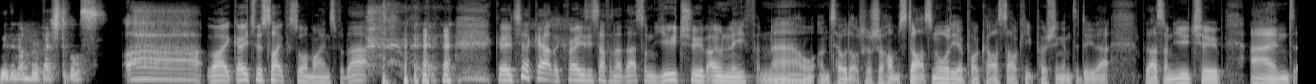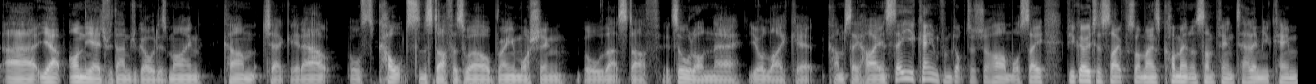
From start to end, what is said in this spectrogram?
with a number of vegetables. Ah, right. Go to a Psych for sore minds for that. go check out the crazy stuff and that. That's on YouTube only for now until Dr. Shoham starts an audio podcast. I'll keep pushing him to do that, but that's on YouTube. And uh, yeah, on the edge with Andrew Gold is mine. Come check it out. All cults and stuff as well, brainwashing, all that stuff. It's all on there. You'll like it. Come say hi and say you came from Dr. Shoham, or say if you go to Psych for Sore Minds, comment on something, tell him you came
